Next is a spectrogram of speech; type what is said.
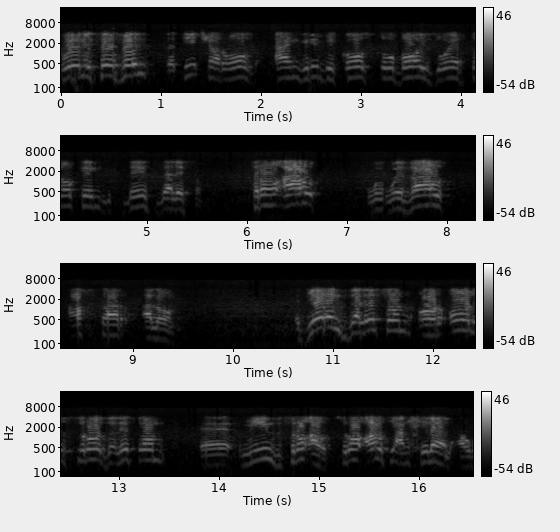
27, the teacher was angry because two boys were talking this the lesson. Throughout, without, after, alone. During the lesson or all through the lesson uh, means throughout. Throughout يعني خلال أو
